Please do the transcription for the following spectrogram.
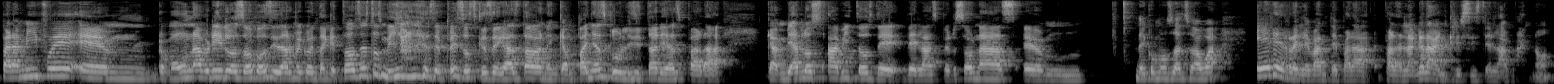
para mí fue em, como un abrir los ojos y darme cuenta que todos estos millones de pesos que se gastaban en campañas publicitarias para cambiar los hábitos de, las personas em, de cómo usan su agua, era relevante para, para la gran crisis del agua, ¿no?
